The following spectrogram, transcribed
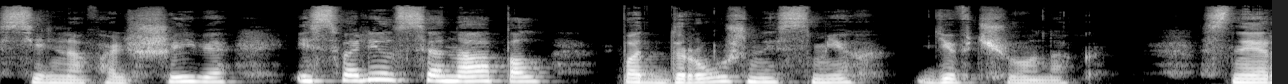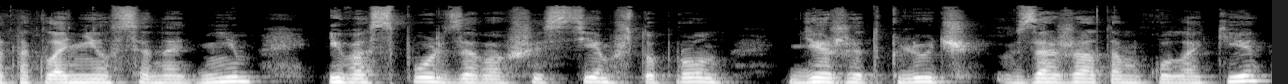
сильно фальшивя, и свалился на пол под дружный смех девчонок. Снейр наклонился над ним и, воспользовавшись тем, что Прон держит ключ в зажатом кулаке,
